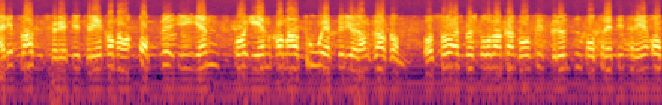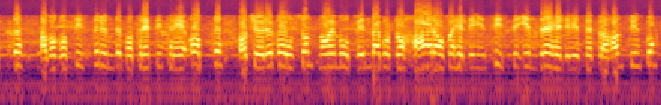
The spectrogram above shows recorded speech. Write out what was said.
er litt svakt. 33,8 igjen og 1,2 etter Gøran Claesson. Og så er spørsmålet om han kan gå siste runden på 33,8. Han må gå siste runde på 33,8. Han kjører voldsomt nå i motvinden der borte og har altså heldigvis siste indre, heldigvis sett fra hans synspunkt.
